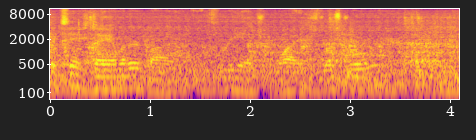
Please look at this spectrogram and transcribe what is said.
6 inch diameter by 3 inch wide thrust roller.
